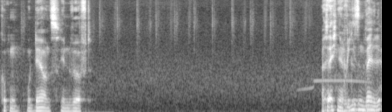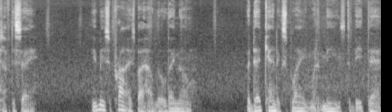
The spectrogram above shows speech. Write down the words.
Gucken, wo der uns hinwirft. Das ist echt eine Riesenwelt. You'd be surprised by how little they know. The dead can't explain what it means to be dead.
